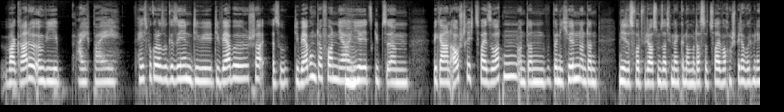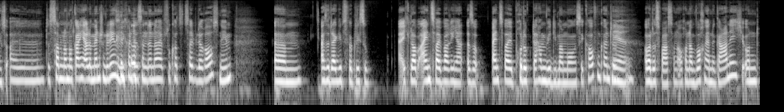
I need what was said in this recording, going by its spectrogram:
war gerade irgendwie bei, bei Facebook oder so gesehen, die, die Werbe, also die Werbung davon, ja, mhm. hier jetzt gibt's ähm, veganen Aufstrich, zwei Sorten und dann bin ich hin und dann, nee, das Wort wieder aus dem Sortiment genommen und das so zwei Wochen später, wo ich mir denke, so, all, das haben doch noch gar nicht alle Menschen gelesen, genau. wie könnt ihr das dann innerhalb so kurzer Zeit wieder rausnehmen? Ähm, also da gibt's wirklich so ich glaube, ein, zwei Varianten, also ein, zwei Produkte haben wir, die man morgens hier kaufen könnte. Yeah. Aber das war es dann auch. Und am Wochenende gar nicht. Und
